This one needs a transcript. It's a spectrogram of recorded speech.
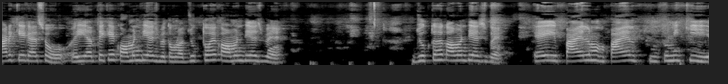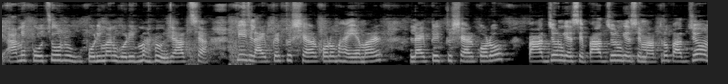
আর কে গেছো? ইয়া থেকে কমেন্ট দিয়ে আসবে তোমরা। যুক্ত হয়ে কমেন্ট দিয়ে আসবে। যুক্ত হয়ে কমেন্ট দিয়ে আসবে। এই পায়েল পায়েল, তুমি কি? আমি প্রচুর পরিমাণ গরিব মানুষ। আচ্ছা প্লিজ লাইভটা একটু শেয়ার করো ভাই আমার। লাইভটা একটু শেয়ার করো। পাঁচজন গেছে পাঁচজন গেছে, মাত্র পাঁচজন?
